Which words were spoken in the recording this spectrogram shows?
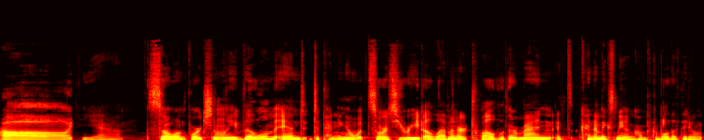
Oh, Yeah. So unfortunately, Willem and depending on what source you read, eleven or twelve other men. It kind of makes me uncomfortable that they don't.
